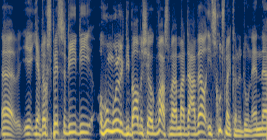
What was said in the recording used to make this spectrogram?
eh, je, je hebt ook spitsen die, die, hoe moeilijk die bal misschien ook was, maar, maar daar wel iets goeds mee kunnen doen. En eh,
